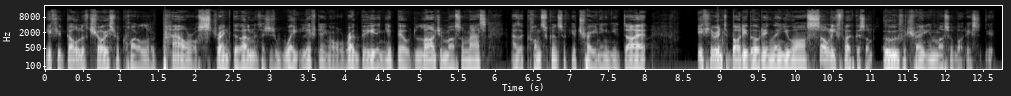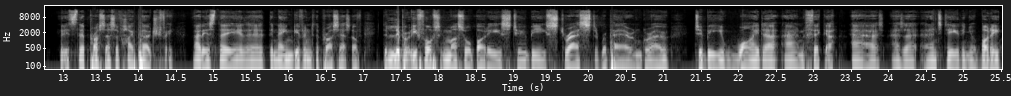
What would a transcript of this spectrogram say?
If your goal of choice required a lot of power or strength development, such as weightlifting or rugby, then you build larger muscle mass as a consequence of your training and your diet. If you're into bodybuilding, then you are solely focused on overtraining muscle bodies. It- it's the process of hypertrophy. That is the, the, the name given to the process of deliberately forcing muscle bodies to be stressed, repair, and grow to be wider and thicker as, as a, an entity within your body,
